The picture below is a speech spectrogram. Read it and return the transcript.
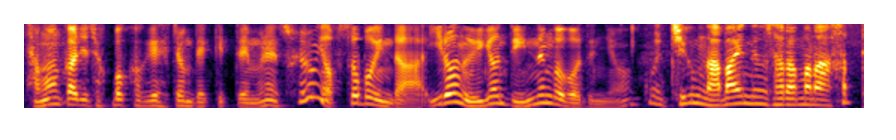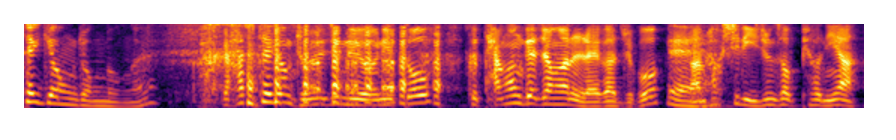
당원까지 적법하게 개정됐기 때문에 소용이 없어 보인다. 이런 의견도 있는 거거든요. 지금 남아있는 사람은 하태경 정도인가요? 그러니까 하태경 조혜진 의원이 또 그 당원 개정안을 내가지고 네. 난 확실히 이준석 편이야.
